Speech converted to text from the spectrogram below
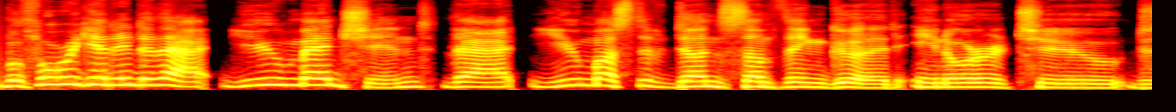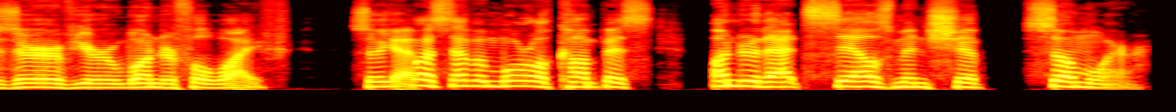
before we get into that, you mentioned that you must have done something good in order to deserve your wonderful wife. So you must have a moral compass under that salesmanship somewhere.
